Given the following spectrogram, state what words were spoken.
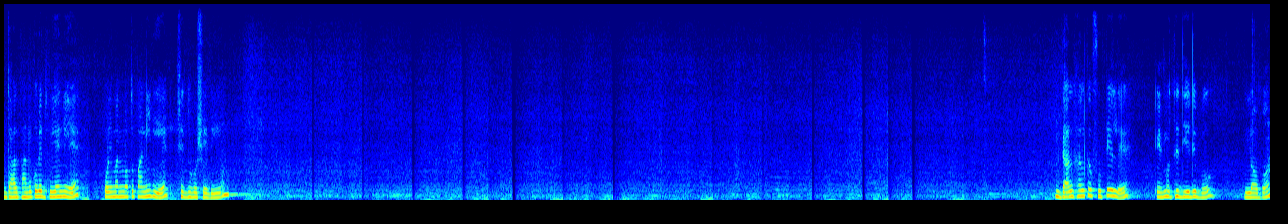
ডাল ভালো করে ধুয়ে নিয়ে পরিমাণ মতো পানি দিয়ে সিদ্ধ বসিয়ে দিলাম। ডাল হালকা ফুটে এলে এর মধ্যে দিয়ে দেব লবণ,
